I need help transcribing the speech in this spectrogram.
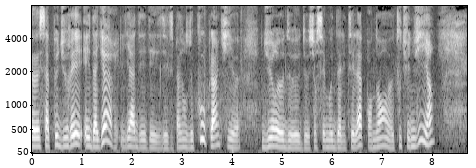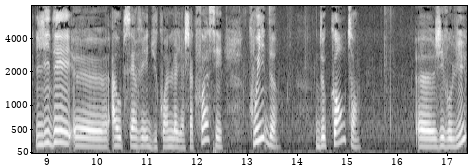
euh, ça peut durer. Et d'ailleurs, il y a des, des, expériences de couple hein, qui euh, durent de, de, sur ces modalités-là pendant euh, toute une vie. Hein. L'idée à observer du coin de l'œil à chaque fois, c'est quid de quand j'évolue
